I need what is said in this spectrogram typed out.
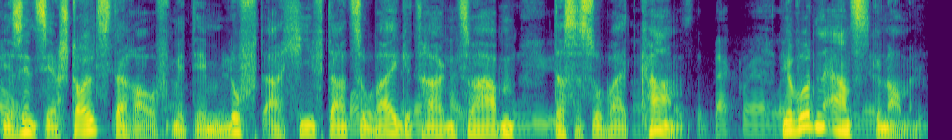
Wir sind sehr stolz darauf, mit dem Luftarchiv dazu beigetragen zu haben, dass es so weit kam. Wir wurden ernst genommen,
